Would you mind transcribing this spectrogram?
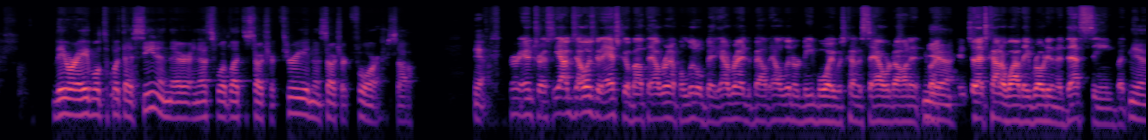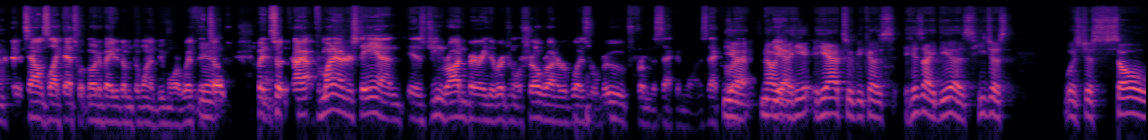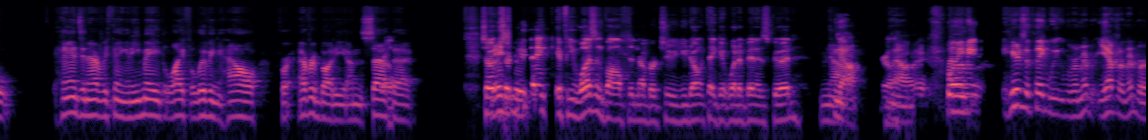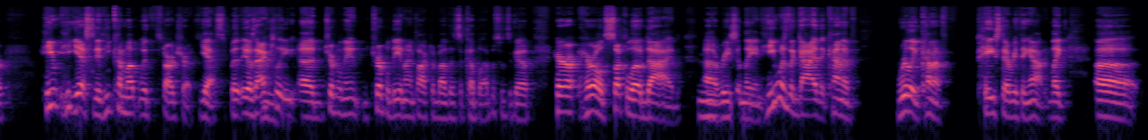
they were able to put that scene in there, and that's what led to Star Trek 3 and then Star Trek 4. So Very interesting. Yeah, I was, I was going to ask you about that. I read up a little bit. I read about how Leonard Nimoy was kind of soured on it. But, Yeah. So that's kind of why they wrote in a death scene. But yeah, it sounds like that's what motivated them to want to do more with it. Yeah. So, but so I, from what I understand, is Gene Roddenberry, the original showrunner, was removed from the second one. Is that correct? yeah, no, Yeah. yeah, he he had to because his ideas, he just was just so hands in everything, and he made life a living hell for everybody on the set. Really? That So, so do you think if he was involved in number two, you don't think it would have been as good? no, No, Really? no. Well, I mean- mean, here's the thing: we remember. You have to remember. He, he yes, did he come up with Star Trek? Yes, but it was Hmm. actually uh, Triple D, Triple D and I talked about this a couple episodes ago. Har- Harold Sokolow died uh, Mm, recently, and he was the guy that kind of really kind of paced everything out. Like, uh,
